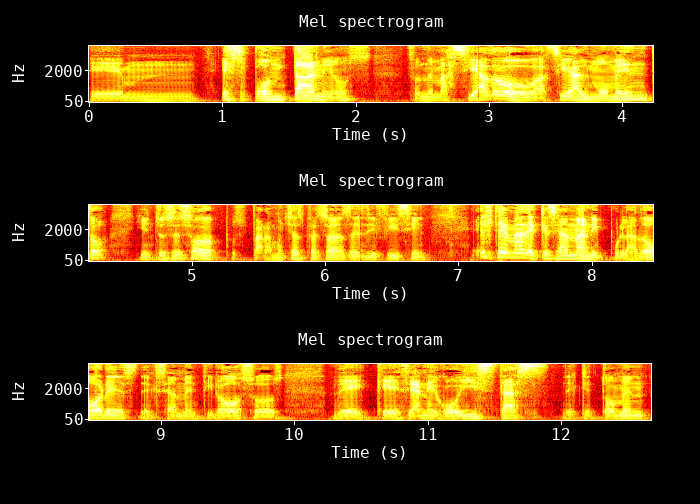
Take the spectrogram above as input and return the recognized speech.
em, espontáneos son demasiado así al momento y entonces eso pues para muchas personas es difícil. El tema de que sean manipuladores, de que sean mentirosos, de que sean egoístas, de que tomen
